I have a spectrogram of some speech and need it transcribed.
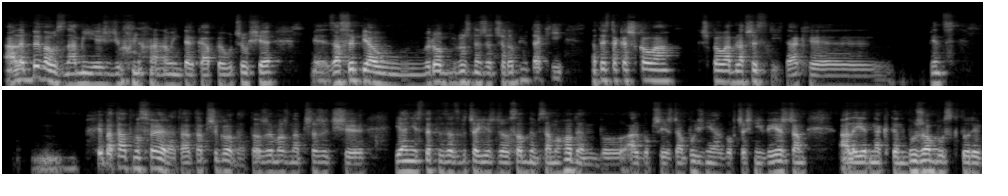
ale bywał z nami, jeździł na Wintercupy, uczył się, y, zasypiał, różne rzeczy robił taki, no to jest taka szkoła, szkoła dla wszystkich, tak? Więc chyba ta atmosfera, ta, ta przygoda, to, że można przeżyć. E, ja niestety zazwyczaj jeżdżę osobnym samochodem, bo albo przyjeżdżam później, albo wcześniej wyjeżdżam, ale jednak ten burzobus, który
